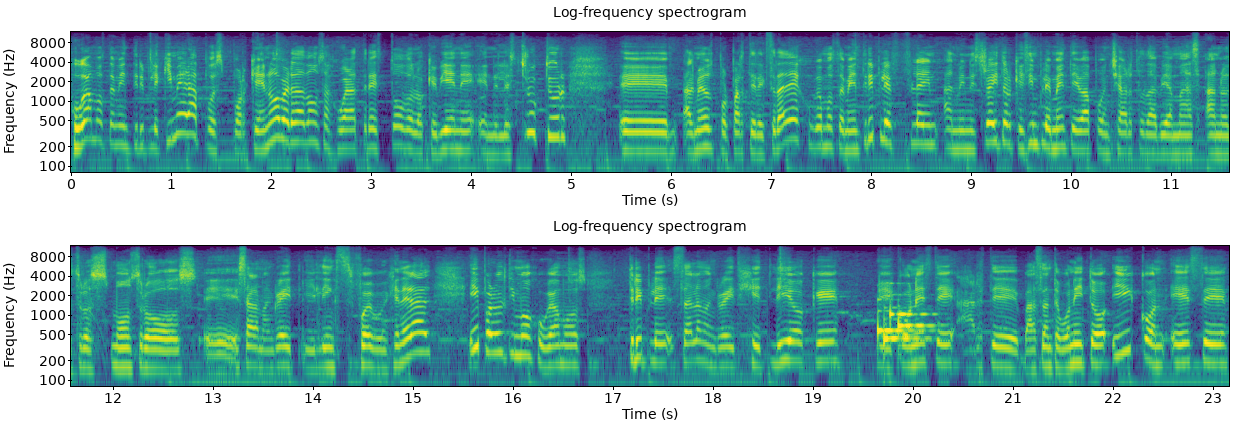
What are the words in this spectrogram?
Jugamos también triple quimera, pues ¿por qué no, verdad? Vamos a jugar a 3 todo lo que viene en el Structure, eh, al menos por parte del extra D. Jugamos también triple Flame Administrator, que simplemente va a ponchar todavía más a nuestros monstruos eh, Salamangreat y Lynx Fuego en general. Y por último jugamos triple Salamangreat Hit Leo, que eh, con este arte bastante bonito y con este...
